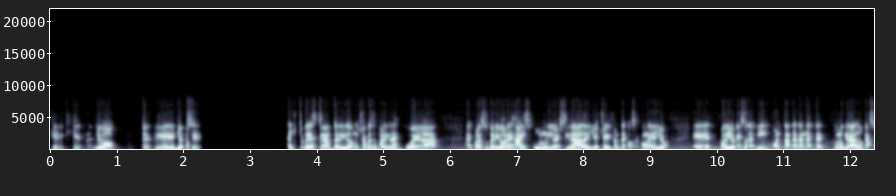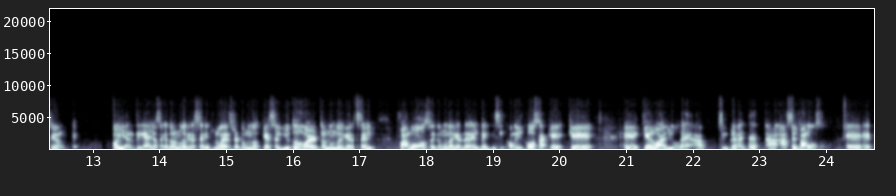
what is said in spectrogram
que, que yo, yo me han pedido muchas veces para ir a escuelas, a escuelas superiores, high school, universidades. Yo he hecho diferentes cosas con ellos, eh, porque yo pienso que es bien importante realmente, como que era la educación. Hoy en día yo sé que todo el mundo quiere ser influencer, todo el mundo quiere ser youtuber, todo el mundo quiere ser famoso y todo el mundo quiere tener 25 mil cosas que, que, eh, que lo ayude a simplemente a, ser famoso. Eh,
